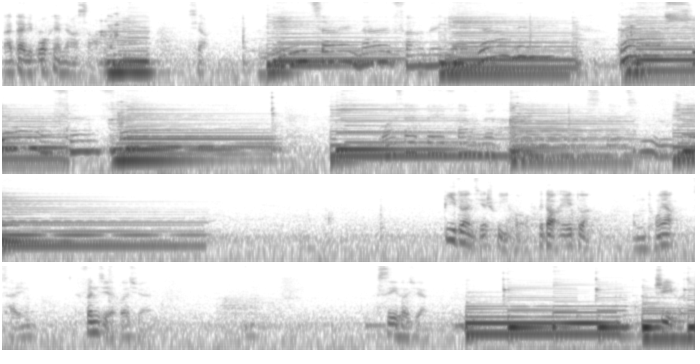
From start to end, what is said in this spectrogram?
来代替拨片这样扫，像。你在南方的艳阳里，大雪纷飞；我在北方的寒夜，四季如春。B 段结束以后，回到 A 段，我们同样采用分解和弦，C 和弦，G 和弦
